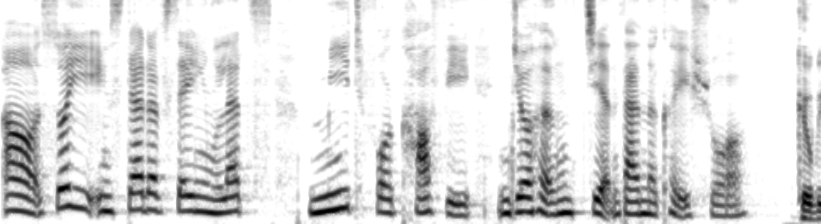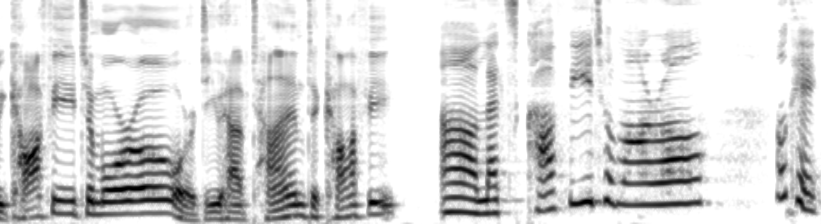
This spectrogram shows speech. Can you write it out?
哦，所以 instead of saying let's meet for coffee，你就很简单的可以说 Could we coffee tomorrow, or do you have time to coffee? 哦、l e t s coffee tomorrow。 OK，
